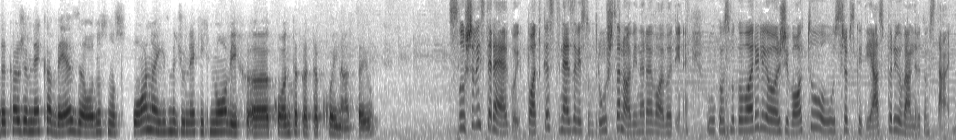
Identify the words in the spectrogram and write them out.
da kažem neka veza, odnosno spona između nekih novih e, kontakata koji nastaju. Slušali ste Reaguj, podcast Nezavisnog društva novinara Vojvodine, u kom smo govorili o životu u srpskoj dijaspori u vanrednom stanju.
